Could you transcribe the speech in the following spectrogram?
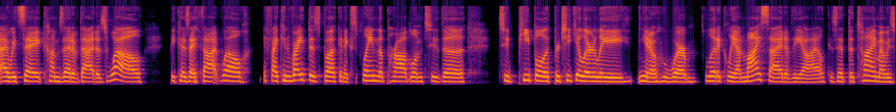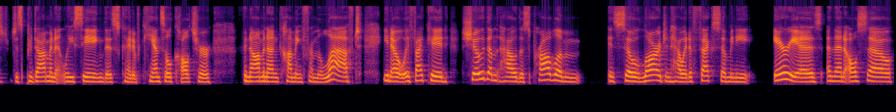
I would say comes out of that as well, because I thought, well, if I can write this book and explain the problem to the to people particularly you know who were politically on my side of the aisle because at the time i was just predominantly seeing this kind of cancel culture phenomenon coming from the left. You know if i could show them how this problem is so large and how it affects so many areas and then also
